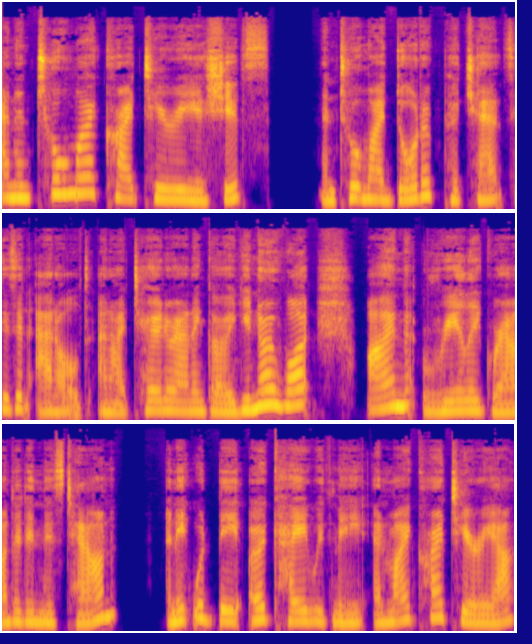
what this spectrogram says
And until my criteria shifts, until my daughter perchance is an adult and I turn around and go, you know what? I'm really grounded in this town and it would be okay with me and my criteria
